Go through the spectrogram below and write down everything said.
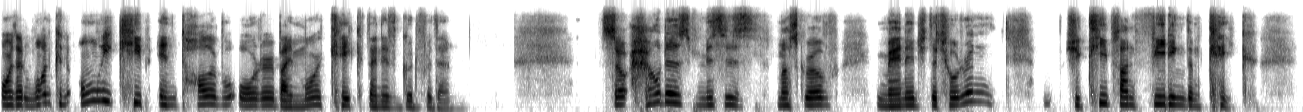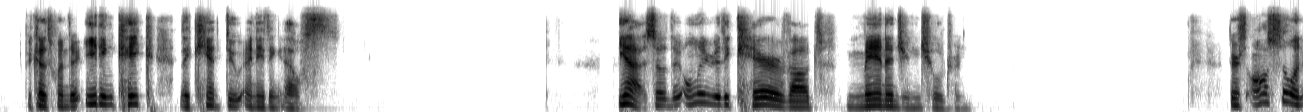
Or that one can only keep in tolerable order by more cake than is good for them. So how does Mrs. Musgrove manage the children? She keeps on feeding them cake because when they're eating cake, they can't do anything else. Yeah, so they only really care about managing children. There's also an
